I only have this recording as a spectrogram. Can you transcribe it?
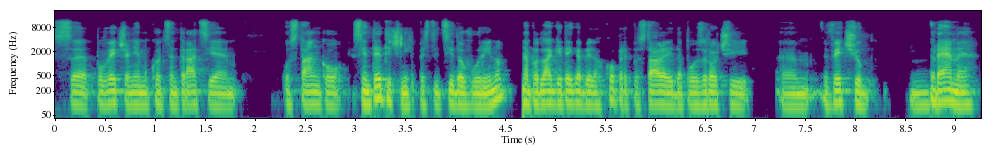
s povečanjem koncentracije ostankov sintetičnih pesticidov v urinu. Na podlagi tega bi lahko predpostavljali, da povzroči um, večjo breme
